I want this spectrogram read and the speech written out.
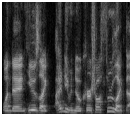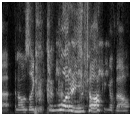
one day, and he was like, "I didn't even know Kershaw threw like that." And I was like, "What are you talking about?"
